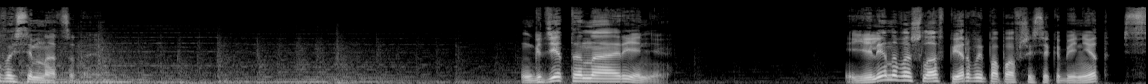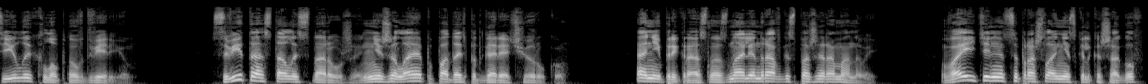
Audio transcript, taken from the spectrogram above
18 Где-то на арене. Елена вошла в первый попавшийся кабинет, с силой хлопнув дверью. Свита осталась снаружи, не желая попадать под горячую руку. Они прекрасно знали нрав госпожи Романовой. Воительница прошла несколько шагов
